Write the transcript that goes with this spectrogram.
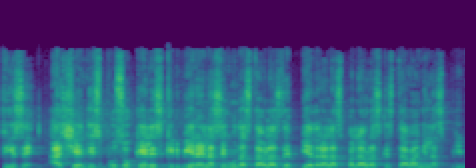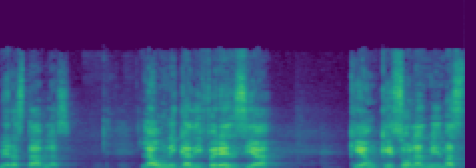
fíjese, Hashem dispuso que él escribiera en las segundas tablas de piedra las palabras que estaban en las primeras tablas. La única diferencia, que aunque son las mismas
